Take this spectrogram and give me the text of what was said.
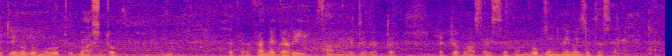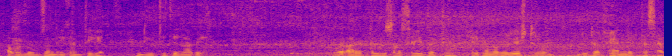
এটাই হলো মূলত বাস স্টপ। এখানে গাড়ি থামে, এটা একটা একটা বাস আইসে এখন লোকজন নেমে যেতেছে আবার লোকজন এখান থেকে ডিউটিতে যাবে। আবার আরেকটা কিছু আছে, এই দেখেন, এখানে হলো রেস্ট রুম দুটা ফ্যান দেখতেছেন।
